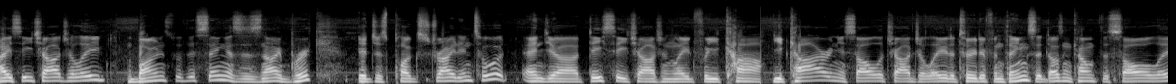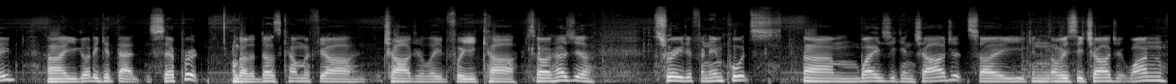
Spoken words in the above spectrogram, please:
AC charger lead. Bonus with this thing is there's no brick. It just plugs straight into it. And your DC charging lead for your car. Your car and your solar charger lead are two different things. It doesn't come with the solar lead. Uh, you got to get that separate but it does come with your charger lead for your car. So it has your three different inputs um, ways you can charge it. So you can obviously charge it one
